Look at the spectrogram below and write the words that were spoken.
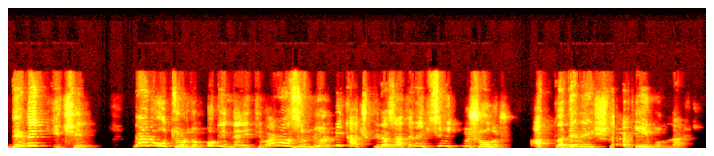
demek için ben oturdum bugünden itibaren hazırlıyorum. Birkaç güne zaten hepsi bitmiş olur. Atla deve işler değil bunlar.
